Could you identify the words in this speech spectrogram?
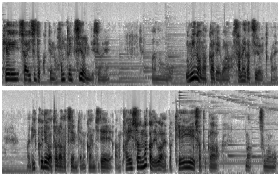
経営者一族っていうのは本当に強いんですよね。あの、海の中ではサメが強いとかね、まあ、陸では虎が強いみたいな感じで、あの会社の中ではやっぱ経営者とか、まあ、その、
